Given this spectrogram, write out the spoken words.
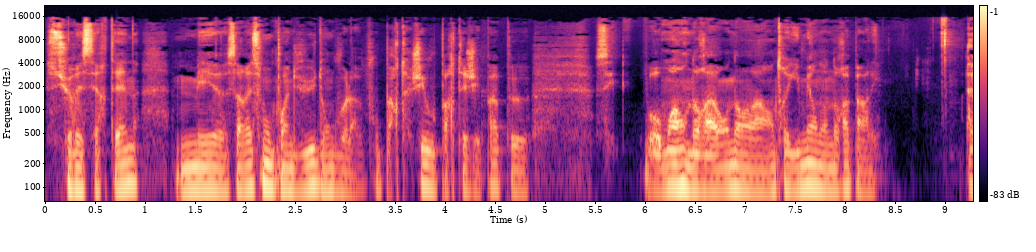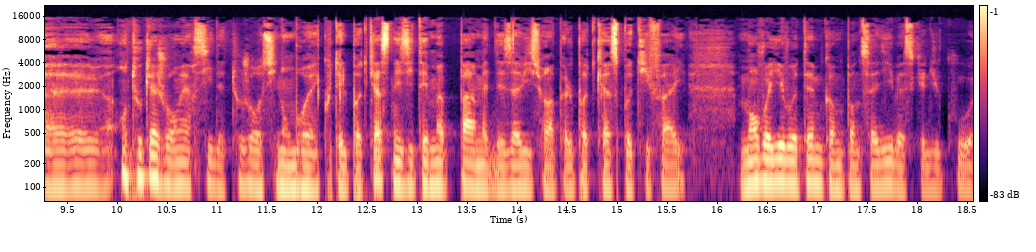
sûre et certaine, mais euh, ça reste mon point de vue. Donc voilà, vous partagez, vous partagez pas, peu, au moins on aura, on entre guillemets, on en aura parlé. en tout cas, je vous remercie d'être toujours aussi nombreux à écouter le podcast. N'hésitez pas à mettre des avis sur Apple Podcast, Spotify, m'envoyer vos thèmes comme Pansadi parce que du coup,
